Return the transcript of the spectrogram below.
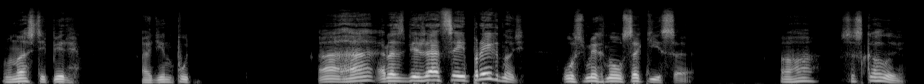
У нас теперь один путь. — Ага, разбежаться и прыгнуть? — усмехнулся киса. — Ага, со скалы.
